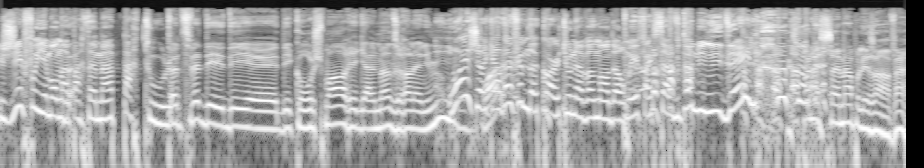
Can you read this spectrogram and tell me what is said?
j'ai fouillé mon appartement partout. là. T'as-tu fait des, des, euh, des cauchemars également durant la nuit? Ouais, j'ai regardé un film de cartoon avant de m'endormir. Fait que ça vous donne une idée. C'est pas nécessairement pour les enfants.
